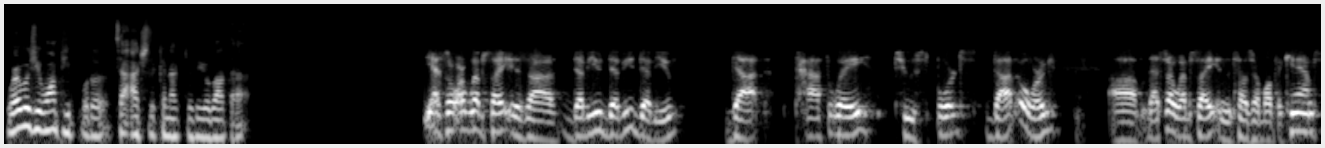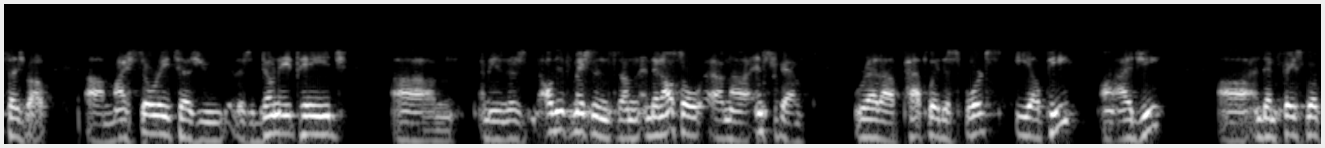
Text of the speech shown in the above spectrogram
where would you want people to, to actually connect with you about that? Yeah, so our website is uh, www.pathwaytosports.org. Uh, that's our website, and it tells you about the camps, tells you about uh, my story, tells you there's a donate page. Um, I mean, there's all the information, on, and then also on uh, Instagram, we're at uh, Pathway to Sports ELP on IG. Uh, and then Facebook,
